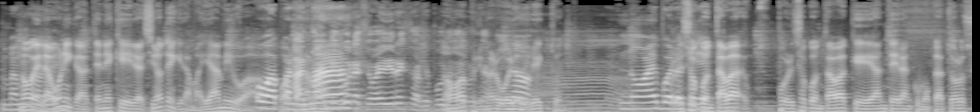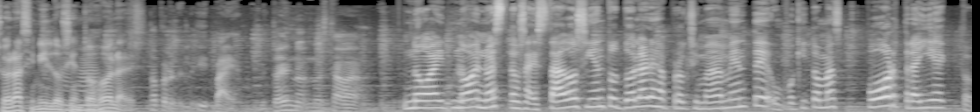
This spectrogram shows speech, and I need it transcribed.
Vamos No, es la única. Tenés que ir, si no, tenés que ir a Miami o a, O a Ah, no Panamá. hay ninguna que vaya directo a República No, primero vuelo No. directo. Ah. No hay Por vuelo eso, contaba, por eso contaba que antes eran como 14 horas y 1.200 dólares. No, pero y- vaya, entonces no, no estaba. No hay, no, no es, o sea, está a 200 dólares aproximadamente, un poquito más por trayecto.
